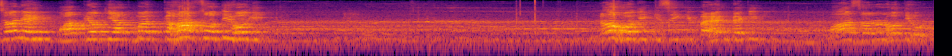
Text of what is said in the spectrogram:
जाने पापियों की आत्मा कहाँ सोती होगी? ना होगी किसी की बहन बेटी, माँ ज़रूर होती होगी।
